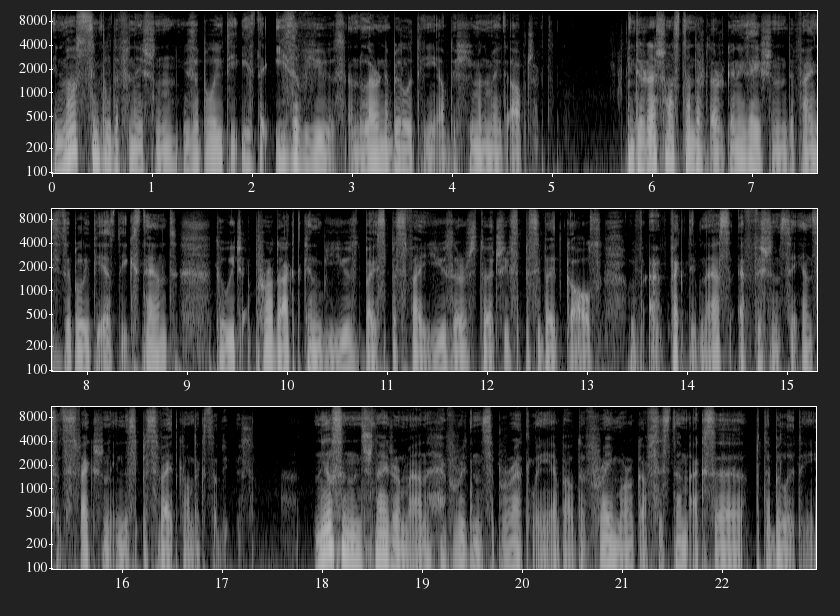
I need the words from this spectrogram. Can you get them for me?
In most simple definition, usability is the ease of use and learnability of the human-made object. International Standard Organization defines usability as the extent to which a product can be used by specified users to achieve specified goals with effectiveness, efficiency and satisfaction in the specified context of use. Nielsen and Shneiderman have written separately about the framework of system acceptability,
